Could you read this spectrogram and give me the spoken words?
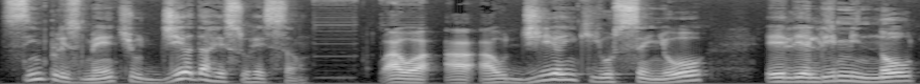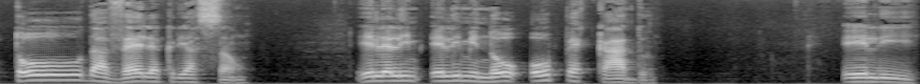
simplesmente o dia da ressurreição. Ao, ao, ao dia em que o Senhor ele eliminou toda a velha criação. Ele eliminou o pecado. Ele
